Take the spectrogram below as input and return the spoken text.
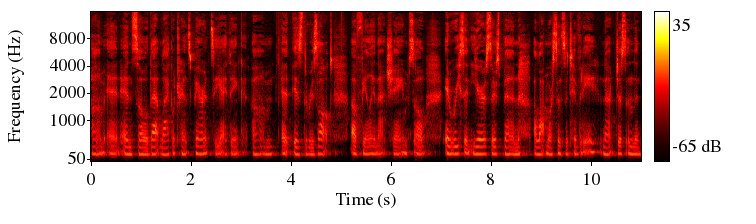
Um, and, and so that lack of transparency, I think, um, is the result of feeling that shame. So in recent years, there's been a lot more sensitivity, not just in the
